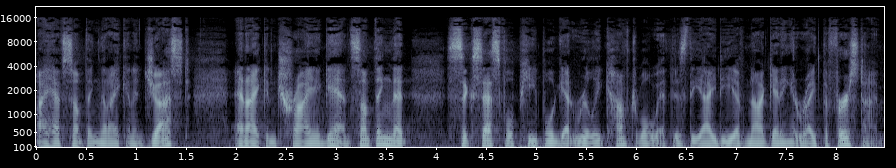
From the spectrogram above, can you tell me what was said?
I have something that I can adjust and I can try again. Something that successful people get really comfortable with is the idea of not getting it right the first time.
